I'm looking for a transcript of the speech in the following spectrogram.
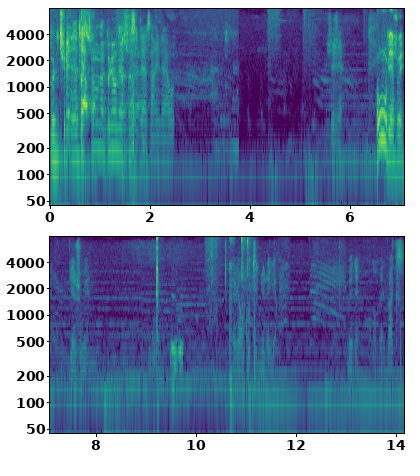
Faut le tuer. Attention, Napoléon derrière toi. ça arrive derrière vous. GG. Oh, bien joué. Bien joué. Allez, on continue, les gars. Venez, on en met le max.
